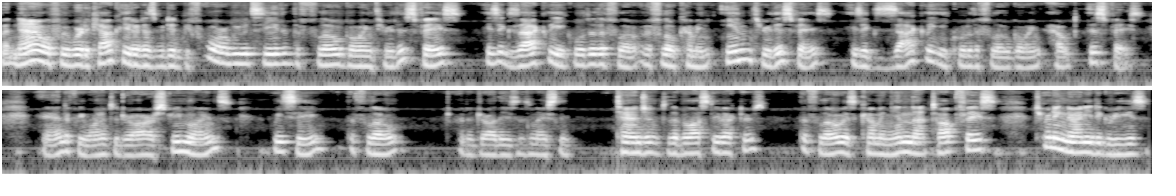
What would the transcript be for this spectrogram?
But now if we were to calculate it as we did before, we would see that the flow going through this face is exactly equal to the flow, the flow coming in through this face is exactly equal to the flow going out this face. And if we wanted to draw our streamlines, we see the flow, try to draw these as nicely tangent to the velocity vectors, the flow is coming in that top face, turning 90 degrees,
